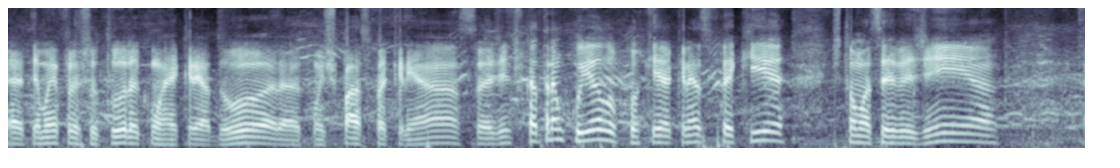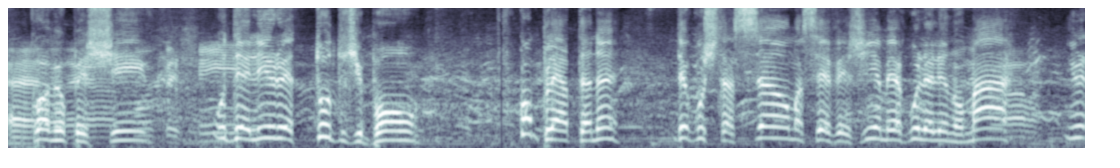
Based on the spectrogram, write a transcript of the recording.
É, tem uma infraestrutura com recreadora, com espaço para criança. A gente fica tranquilo, porque a criança fica aqui, a gente toma uma cervejinha. É, é, come o peixinho. O delírio é tudo de bom. Completa, né? Degustação, uma cervejinha, mergulha ali no mar. E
